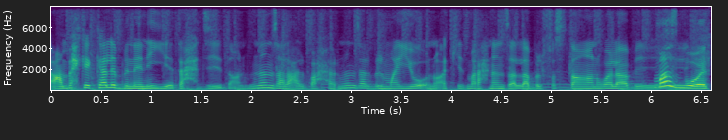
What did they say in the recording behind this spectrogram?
عم بحكي كلبنانية تحديدا. بننزل على البحر بننزل بالمايو إنه أكيد ما رح ننزل لا بالفستان ولا ب مزبوط.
